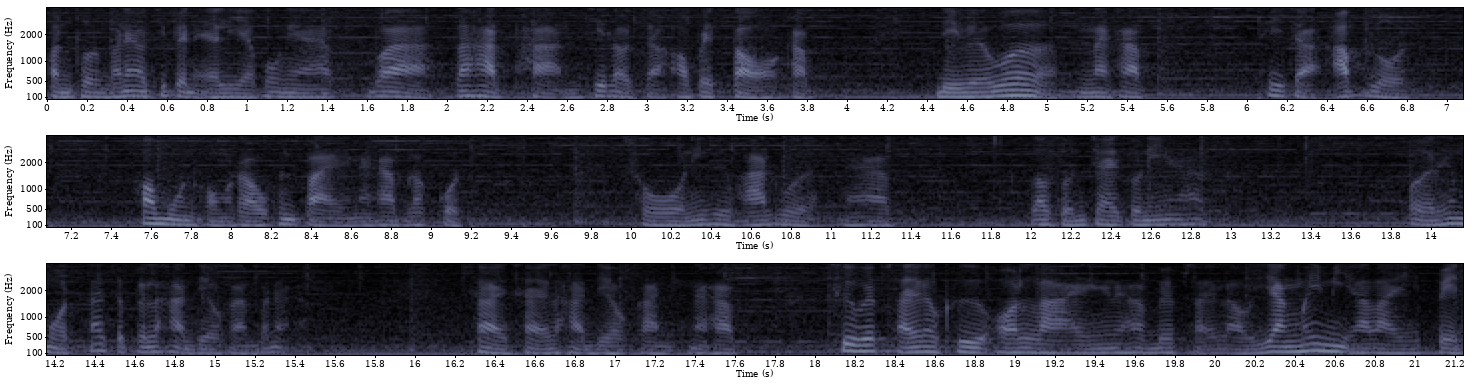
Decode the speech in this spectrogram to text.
Control Panel ที่เป็น Area พวกนี้ครับว่ารหัสผ่านที่เราจะเอาไปต่อกับ d e v e l o p e r นะครับที่จะอัปโหลดข้อมูลของเราขึ้นไปนะครับ แล้วกดโชว์นี่คือ password นะครับ เราสนใจตัวนี้นะครับ เปิดให้หมดน่าจะเป็นรหัสเดียวกันปะเนี่ยใช่ใช่รหัสเดียวกันนะครับ ชื่อเว็บไซต์เราคือออนไลน์นะครับ เว็บไซต์เรายังไม่มีอะไรเป็น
